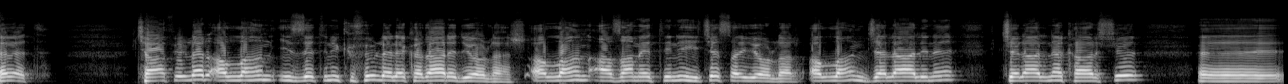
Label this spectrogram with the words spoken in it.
Evet, kafirler Allah'ın izzetini küfürle lekadar ediyorlar. Allah'ın azametini hiçe sayıyorlar. Allah'ın celaline, celaline karşı e,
